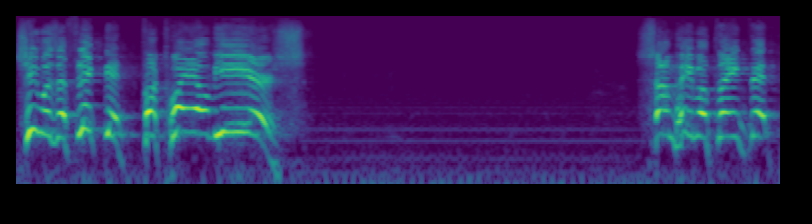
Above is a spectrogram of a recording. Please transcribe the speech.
She was afflicted for 12 years. Some people think that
